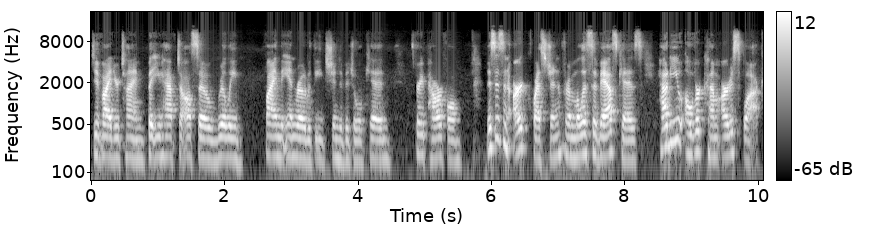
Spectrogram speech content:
divide your time but you have to also really find the inroad with each individual kid. It's very powerful. This is an art question from Melissa Vasquez. How do you overcome artist block?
